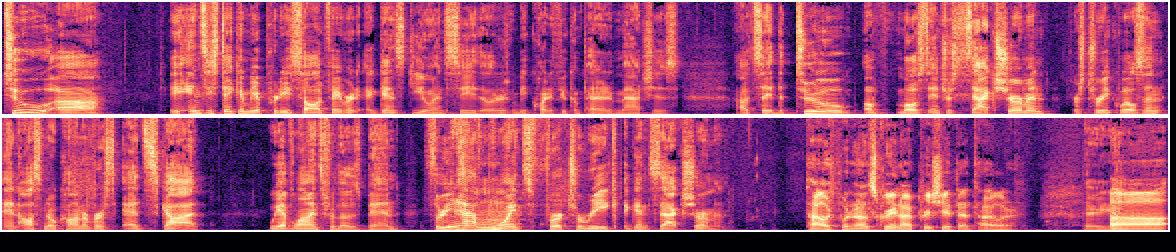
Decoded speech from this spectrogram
two uh, I- NC State can be a pretty solid favorite against UNC, though there's going to be quite a few competitive matches. I would say the two of most interest: Zach Sherman versus Tariq Wilson, and Austin O'Connor versus Ed Scott. We have lines for those, Ben. Three and a half points for Tariq against Zach Sherman. Tyler's putting it on the screen. I appreciate that, Tyler. There you go. Uh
